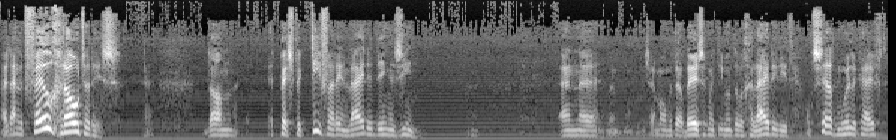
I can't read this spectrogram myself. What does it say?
uiteindelijk veel groter is dan het perspectief waarin wij de dingen zien. En uh, we zijn momenteel bezig met iemand te begeleiden die het ontzettend moeilijk heeft.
